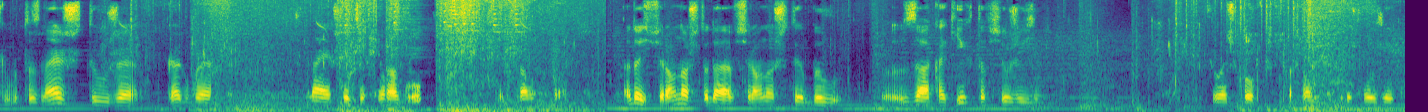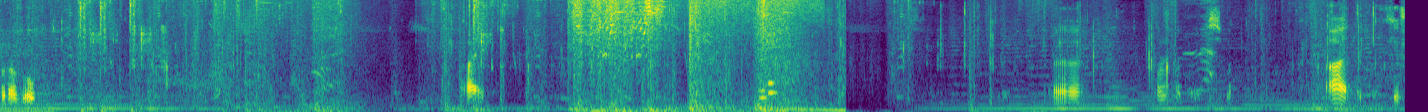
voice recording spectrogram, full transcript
как будто знаешь, ты уже как бы знаешь этих врагов. Потому что- Ну, то есть все равно, что да, все равно, что ты был э, за каких-то всю жизнь чувачков. Потом пришел за их врагов. Ай. Э, можно себя? А, так я ж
